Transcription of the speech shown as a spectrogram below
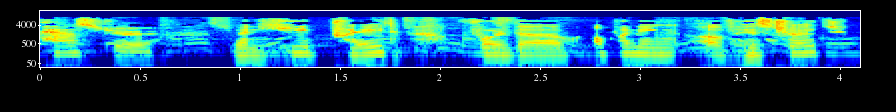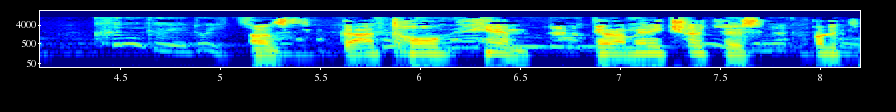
pastor, when he prayed for the opening of his church, uh, God told him there are many churches, but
